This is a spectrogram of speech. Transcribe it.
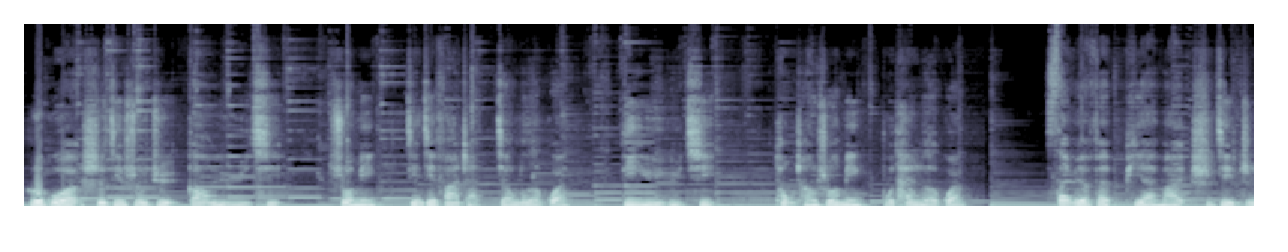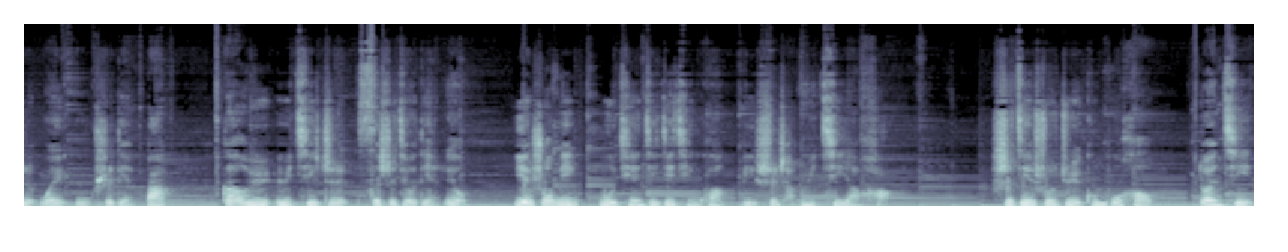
如果实际数据高于预期，说明经济发展较乐观；低于预期，通常说明不太乐观。三月份 PMI 实际值为五十点八，高于预期值四十九点六。也说明目前经济情况比市场预期要好。实际数据公布后，短期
